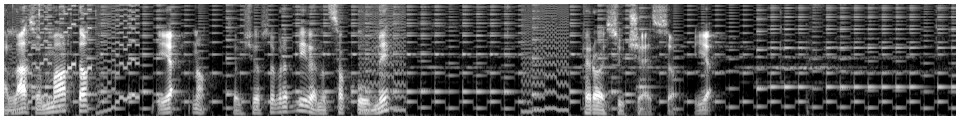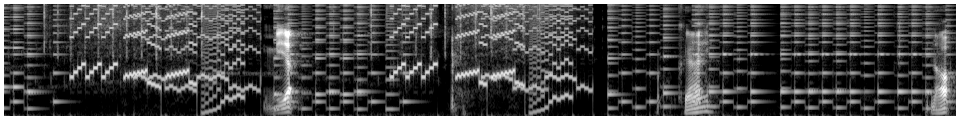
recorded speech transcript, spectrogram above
Là sono morto. Via, no, sono riuscito a sopravvivere, non so come. Però è successo, via. Via. Ok. No.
